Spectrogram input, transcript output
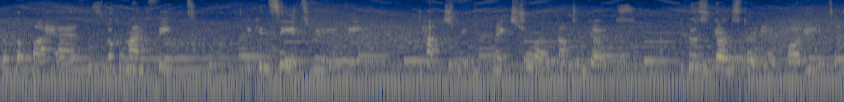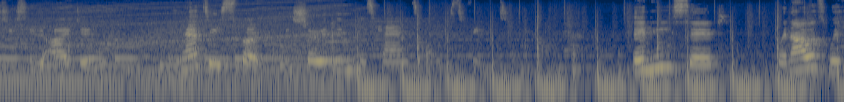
Look at my hands, look at my feet can see it's really me. Touch me, make sure I'm not a ghost. Because ghosts don't have bodies, as you see that I do. And as he spoke, he showed them his hands and his feet. Then he said, When I was with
